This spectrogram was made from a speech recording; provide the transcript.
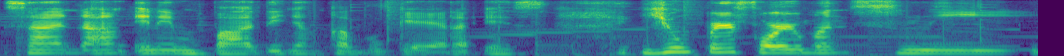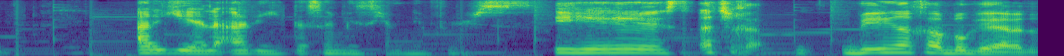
sana ang in-embody niyang kabugera is, yung performance ni Ariela Arita sa Miss Universe. Yes. At saka, being a kabugera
